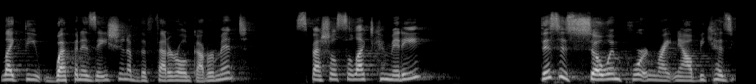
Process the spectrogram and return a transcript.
like the weaponization of the federal government, special select committee. This is so important right now because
